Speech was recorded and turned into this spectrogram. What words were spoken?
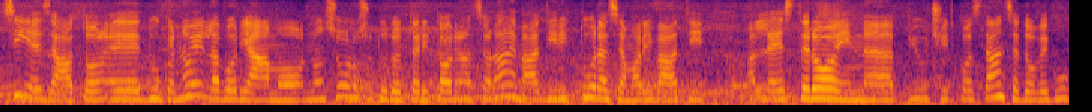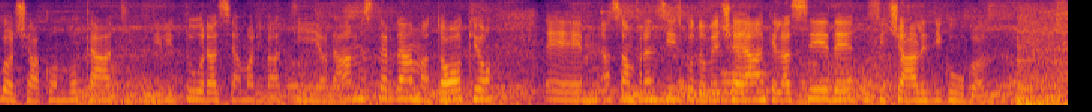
Sì, esatto. Eh, dunque, noi lavoriamo non solo su tutto il territorio nazionale, ma addirittura siamo arrivati all'estero in eh, più circostanze dove Google ci ha convocati. Addirittura siamo arrivati ad Amsterdam, a Tokyo e a San Francisco dove c'è anche la sede ufficiale di Google.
